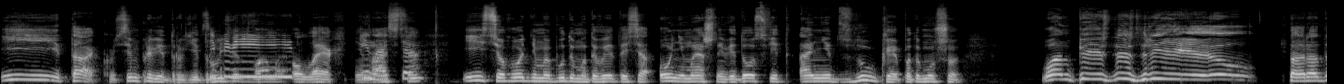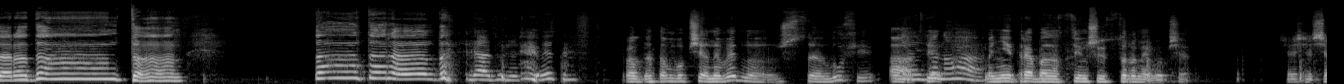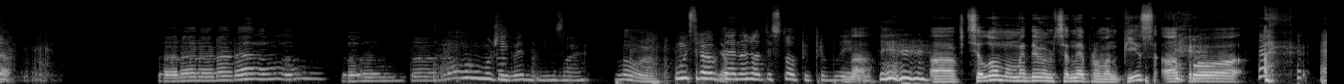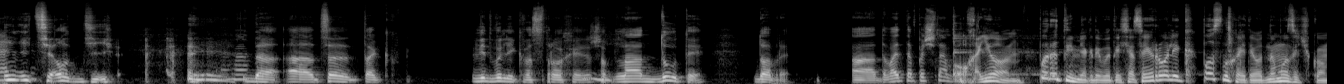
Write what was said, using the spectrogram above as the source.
І так, усім привіт, дорогі Всім друзі. З вами! Олег і, І Настя. Настя. І сьогодні ми будемо дивитися онімешний відос від Анідзуки, тому що One Piece is real! Тарадарадан тан Та-таран. Да, дуже видно. Правда, там взагалі не видно, що це Луфі. А, ти- нога. Мені треба з іншої сторони взагалі. Ща, ща, ща. Ну, може видно, не знаю. Ну, Комусь треба Я- буде нажати стоп і приблизити. а в цілому ми дивимося не про One Piece, а про Initial D. Ага. Да, а це так відволік вас трохи, щоб надути. Добре. А давайте почнемо. Охайо! Перед тим як дивитися цей ролик, послухайте одну музичку.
